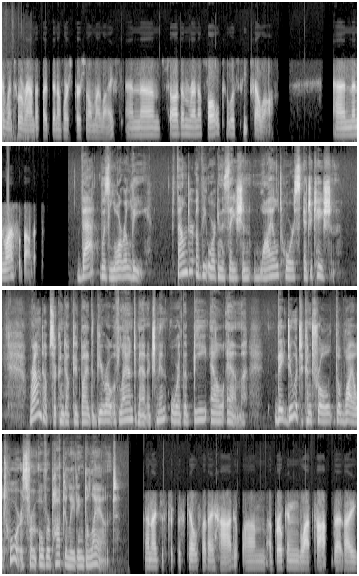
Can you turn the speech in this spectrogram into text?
I went to a roundup. I've been a horse person all my life, and um, saw them run a foal till his feet fell off, and then laugh about it. That was Laura Leigh, founder of the organization Wild Horse Education. Roundups are conducted by the Bureau of Land Management, or the BLM. They do it to control the wild horse from overpopulating the land. And I just took the skills that I had, um, a broken laptop that I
